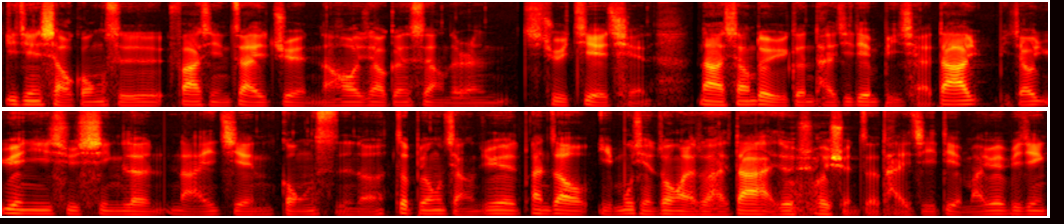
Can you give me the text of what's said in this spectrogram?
一间小公司发行债券，然后要跟市场的人去借钱，那相对于跟台积电比起来，大家比较愿意去信任哪一间公司呢？这不用讲，因为按照以目前状况来说，还大家还是会选择台积电嘛，因为毕竟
